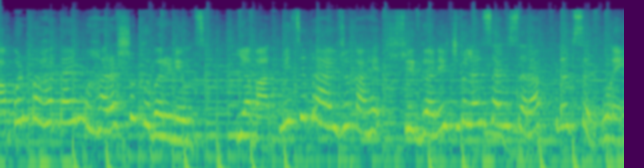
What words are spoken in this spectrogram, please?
आपण पाहताय महाराष्ट्र खबर न्यूज. या बातमीचे प्रायोजक आहेत श्री गणेश ज्वेलर्स अँड सराफ हडपसर पुणे.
